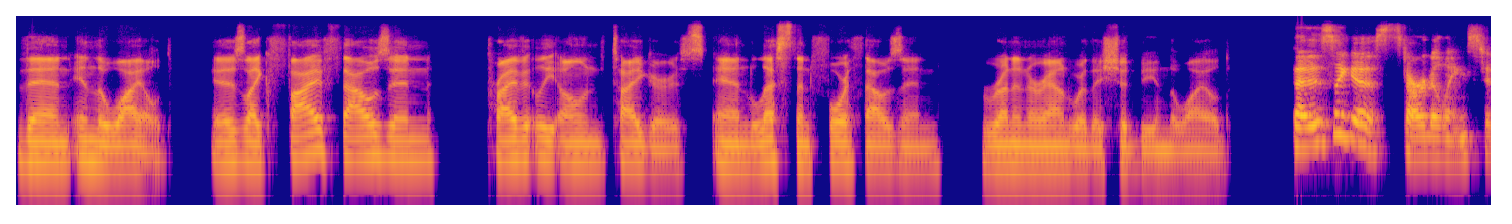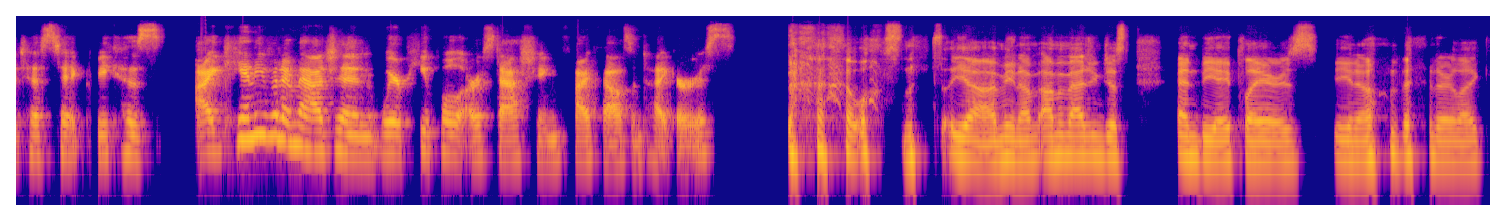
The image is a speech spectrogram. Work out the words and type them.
than in the wild. There's like 5,000 privately owned tigers and less than 4,000 running around where they should be in the wild. That is like a startling statistic because I can't even imagine where people are stashing 5,000 tigers. yeah, I mean, I'm, I'm imagining just NBA players, you know, they're like,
